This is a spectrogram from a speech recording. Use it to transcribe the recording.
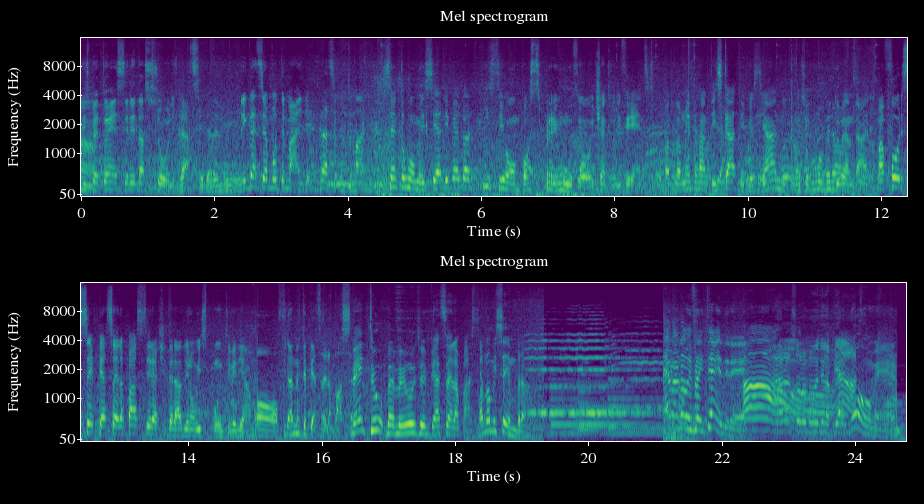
rispetto a essere da soli. Grazie avermi... Ringrazio a Montemagno. Grazie Montemagno. Sento come se a livello artistico ho un po' spremuto il centro di Firenze. Ho fatto talmente tanti scatti in questi anni che non so proprio più dove andare. Ma forse Piazza della Pastera ci darà dei nuovi spunti, vediamo. Oh, finalmente Piazza della Pasta. Ben tu, benvenuto in Piazza della Pastera. Ma non mi sembra. Eh ma non mi fraintendere! Ah, è solo il nome di una È piazza. il nome!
